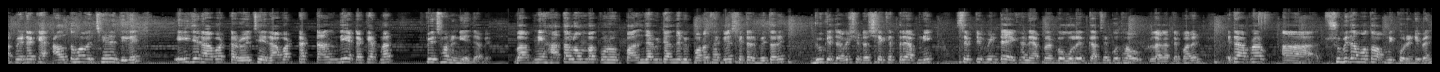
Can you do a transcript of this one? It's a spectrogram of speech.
আপনি এটাকে আলতোভাবে ছেড়ে দিলে এই যে রাবারটা রয়েছে রাবারটা টান দিয়ে এটাকে আপনার পেছনে নিয়ে যাবে। বা আপনি হাতা লম্বা কোনো পাঞ্জাবি টাঞ্জাবি পরা থাকলে সেটার ভিতরে ঢুকে যাবে। সেটা সেক্ষেত্রে আপনি সেফটি পিনটা এখানে আপনার বগলের কাছে কোথাও লাগাতে পারেন। এটা আপনার সুবিধা মতো আপনি করে নেবেন।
